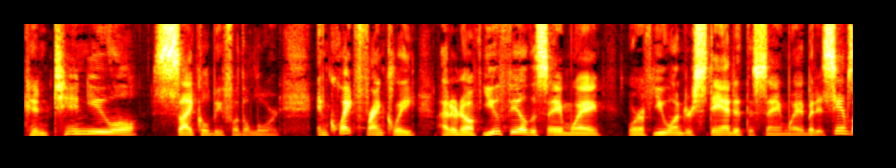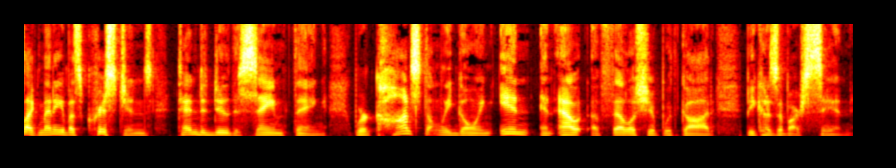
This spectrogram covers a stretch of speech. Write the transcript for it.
continual cycle before the Lord. And quite frankly, I don't know if you feel the same way or if you understand it the same way, but it seems like many of us Christians tend to do the same thing. We're constantly going in and out of fellowship with God because of our sin.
